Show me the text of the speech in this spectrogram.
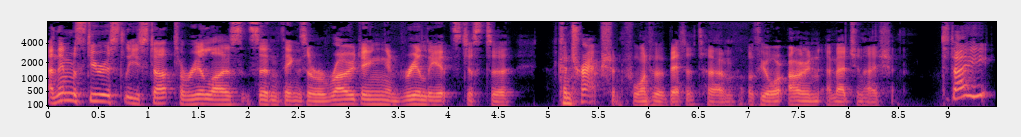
and then mysteriously you start to realize that certain things are eroding, and really it's just a contraption, for want of a better term, of your own imagination. Today,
